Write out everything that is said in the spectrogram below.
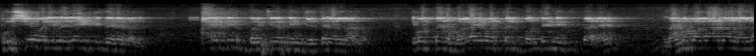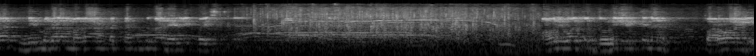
ಕೃಷಿ ವಲಯದಲ್ಲೇ ಇಟ್ಟಿದ್ದೇನೆ ಅದನ್ನು. ಆ ರೀತಿ ಬದುಕಿದ ನಿಮ್ ಜೊತೆನಲ್ಲ ನಾನು. ಇವತ್ತು ನನ್ನ ಮಗ ಇವತ್ತಲ್ಲಿ ಬಂದೇ ನಿಂತಿದ್ದಾನೆ. ನನ್ನ ಮಗ ಅನ್ನೋದಲ್ಲ ನಿಮ್ಗಳ ಮಗ ಅಂತಕ್ಕಂಥ ನಾನು ಹೇಳಲಿಕ್ಕೆ ಬಯಸ್ತೀನಿ. ಅವನು ಇವತ್ತು ಧ್ವನಿ ಎತ್ತಿ ನನ್ನ ಪರವಾಗಿ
